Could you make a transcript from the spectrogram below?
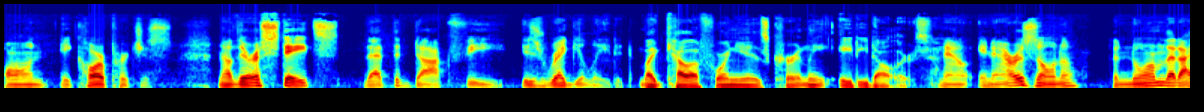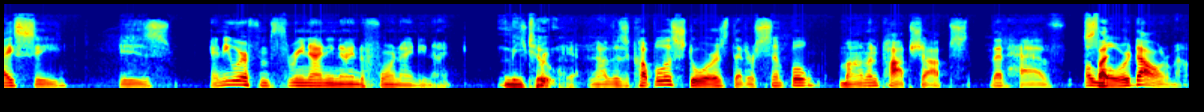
on a car purchase. Now there are states that the doc fee is regulated. like California is currently eighty dollars. Now in Arizona, the norm that I see is anywhere from 3.99 to 4.99. Me too. Yeah. Now, there's a couple of stores that are simple mom and pop shops that have a Slight- lower dollar amount.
